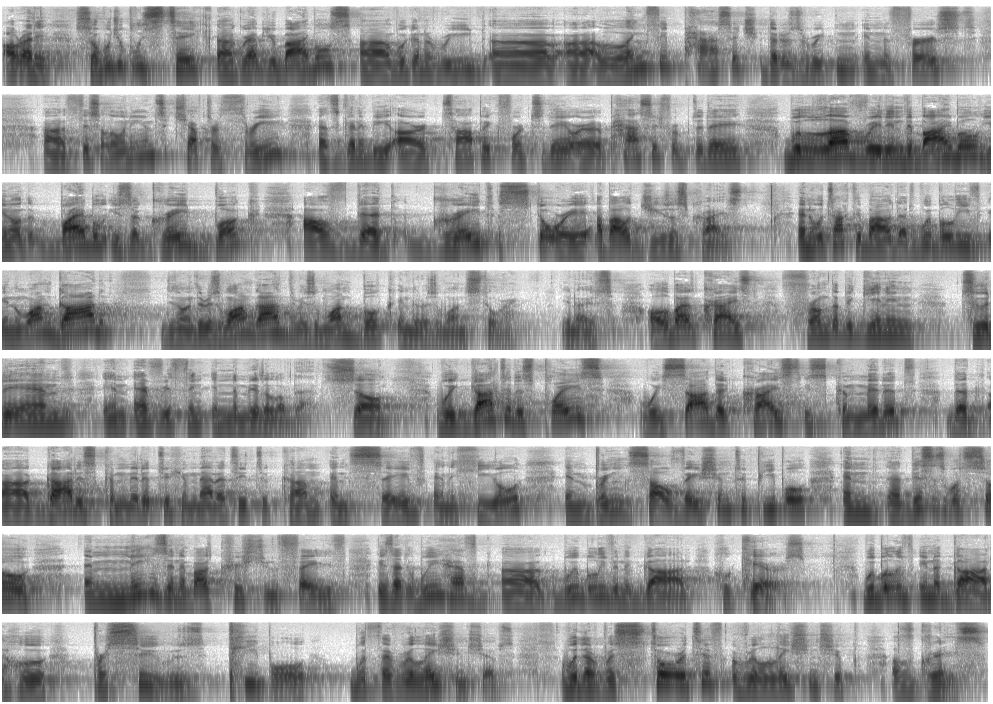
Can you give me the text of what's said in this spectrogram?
Alrighty, so would you please take, uh, grab your Bibles? Uh, we're going to read uh, a lengthy passage that is written in the first uh, Thessalonians chapter 3. That's going to be our topic for today or a passage for today. We love reading the Bible. You know, the Bible is a great book of that great story about Jesus Christ. And we talked about that we believe in one God. You know, there is one God, there is one book, and there is one story. You know, it's all about Christ from the beginning to the end and everything in the middle of that. So we got to this place. We saw that Christ is committed, that uh, God is committed to humanity to come and save and heal and bring salvation to people. And uh, this is what's so amazing about Christian faith is that we have uh, we believe in a God who cares. We believe in a God who pursues people with the relationships, with a restorative relationship of grace.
